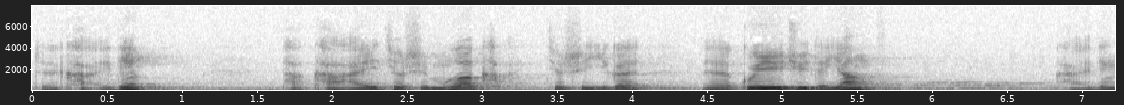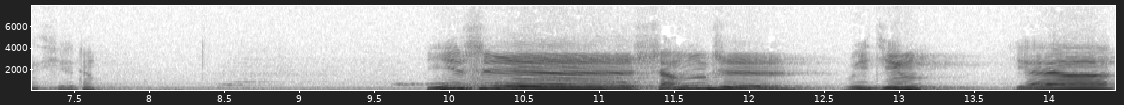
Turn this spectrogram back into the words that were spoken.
这楷定，它楷就是模楷，就是一个呃规矩的样子。楷定邪正，一是绳之为经，也啊，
